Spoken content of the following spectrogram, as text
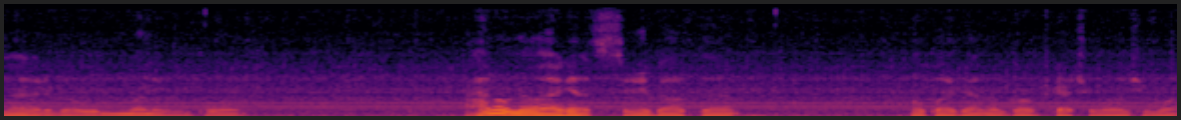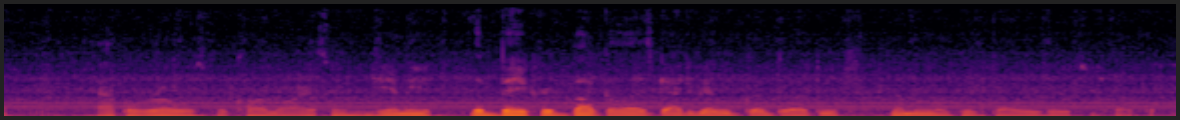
Now I gotta go with money report. I don't know, I gotta see about that. Hope I got my garbage catcher one. She want apple rolls with caramel icing. Jimmy the baker buckle has got to get me Kentucky. Number one fish power Look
